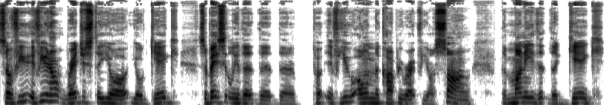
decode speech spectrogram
So if you if you don't register your your gig, so basically the the the if you own the copyright for your song, the money that the gig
